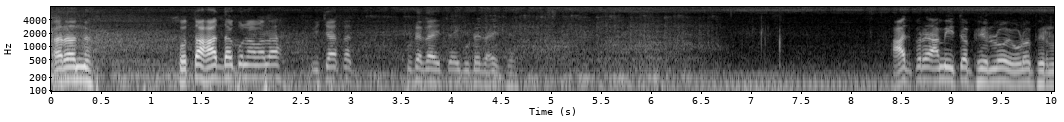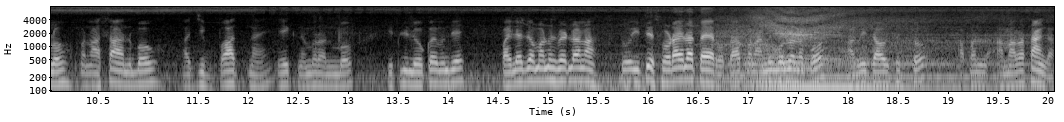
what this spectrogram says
कारण स्वतः हात दाखवून आम्हाला विचारतात कुठे जायचं आहे कुठे जायचं आहे आजपर्यंत आम्ही इथं फिरलो एवढं फिरलो पण असा अनुभव अजिबात नाही. एक नंबर अनुभव. इथली लोक म्हणजे पहिला जो माणूस भेटला ना तो इथे सोडायला तयार होता पण आम्ही बोललो नको आम्ही जाऊ शकतो. आपण आम्हाला सांगा.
